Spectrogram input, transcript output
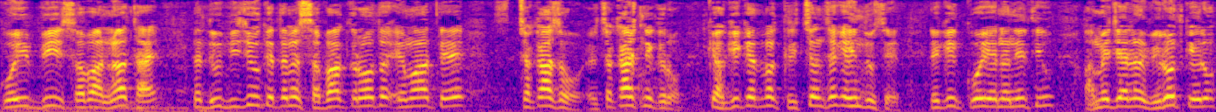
કોઈ બી સભા ન થાય, ને બીજું કે તમે સભા કરો તો એમાં તે ચકાસો ચકાસણી કરો કે હકીકતમાં ક્રિશ્ચન છે કે હિન્દુ છે. લેકિન કોઈ એને નહીં થયું. અમે જ્યારે વિરોધ કર્યો,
